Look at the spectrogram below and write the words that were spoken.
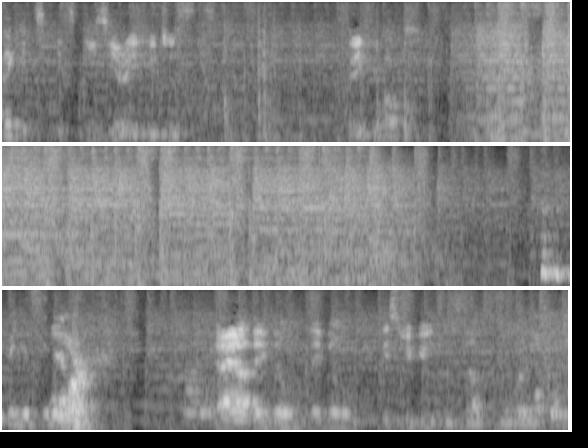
Think it's it's easier if you just take the box. Do you see them? More. Oh, Yeah, yeah, they will they will distribute themselves. No worries. Okay.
